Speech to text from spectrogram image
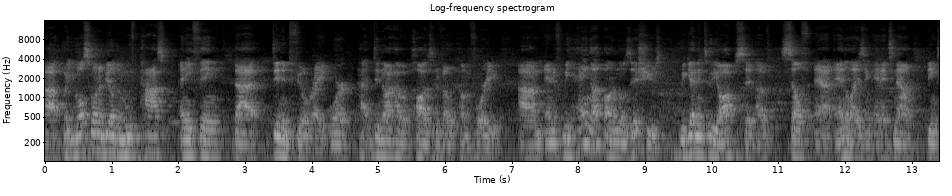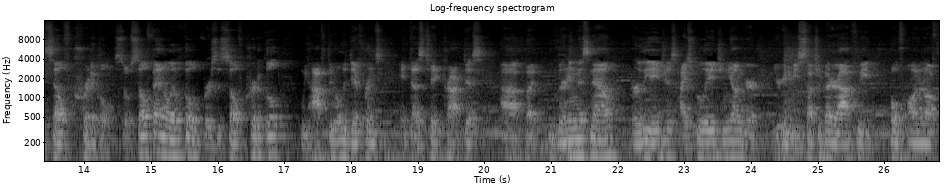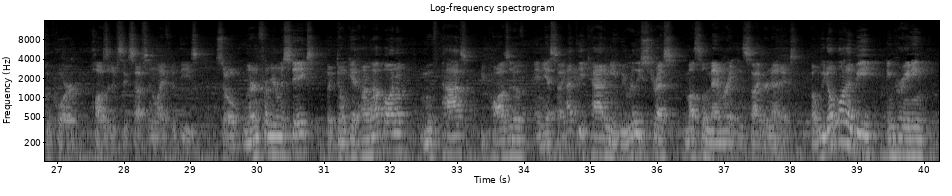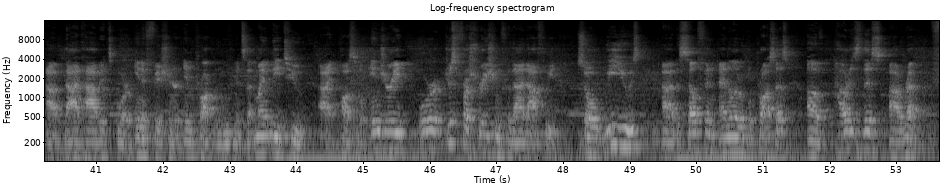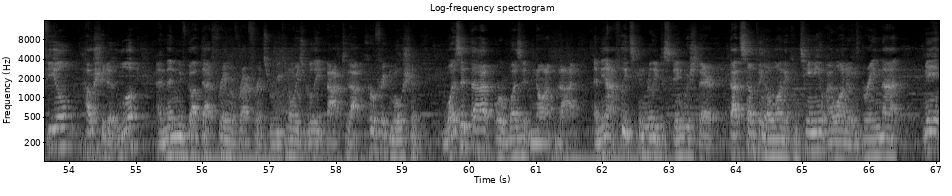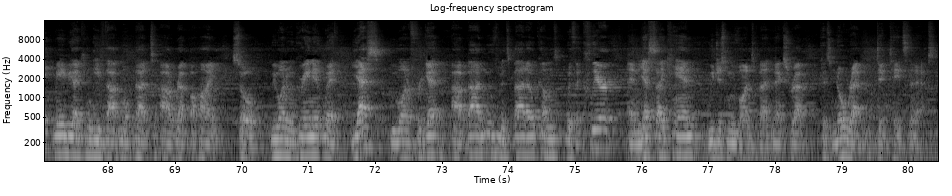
Uh, but you also want to be able to move past anything that didn't feel right or did not have a positive outcome for you. Um, and if we hang up on those issues, we get into the opposite of self-analyzing and it's now being self-critical. So self-analytical versus self-critical, we have to know the difference. It does take practice, uh, but learning this now, early ages, high school age and younger, you're gonna be such a better athlete, both on and off the court, positive success in life with these. So learn from your mistakes, but don't get hung up on them. Move past, be positive, and yes, I, at the Academy, we really stress muscle memory and cybernetics. But we don't want to be ingraining uh, bad habits or inefficient or improper movements that might lead to uh, possible injury or just frustration for that athlete. So we use uh, the self-analytical process of how does this uh, rep feel, how should it look, and then we've got that frame of reference where we can always relate back to that perfect motion. Was it that or was it not that? And the athletes can really distinguish there. That's something I want to continue. I want to ingrain that. Maybe I can leave that, that uh, rep behind. So we want to ingrain it with yes, we want to forget uh, bad movements, bad outcomes with a clear, and yes I can, we just move on to that next rep because no rep dictates the next.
